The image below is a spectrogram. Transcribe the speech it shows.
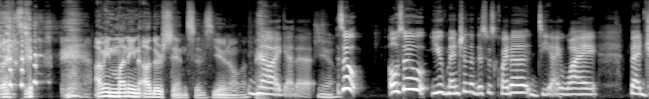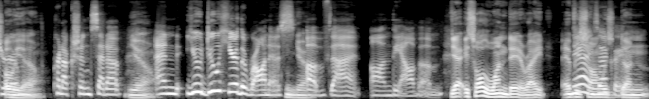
but I mean, money in other senses. You know. no, I get it. Yeah. So also you've mentioned that this was quite a DIY bedroom Oh, yeah. production setup. Yeah. And you do hear the rawness Yeah. of that on the album. Yeah, it's all one day, right? Every Yeah, song exactly. was done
